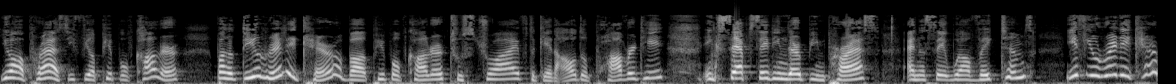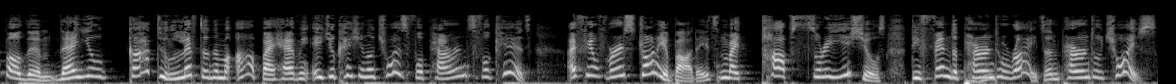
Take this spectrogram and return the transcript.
you're oppressed if you're people of color, but do you really care about people of color to strive to get out of poverty, except sitting there being pressed and say, well, victims? If you really care about them, then you got to lift them up by having educational choice for parents, for kids. I feel very strongly about it. It's my top three issues. Defend the parental mm-hmm. rights and parental choice.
